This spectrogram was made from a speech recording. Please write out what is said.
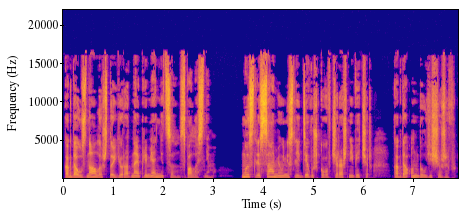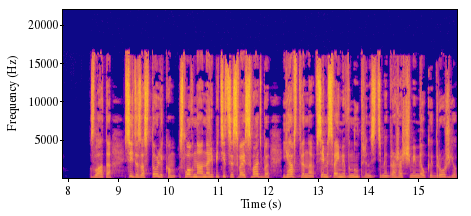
когда узнала, что ее родная племянница спала с ним. Мысли сами унесли девушку во вчерашний вечер, когда он был еще жив. Злата, сидя за столиком, словно на репетиции своей свадьбы, явственно, всеми своими внутренностями, дрожащими мелкой дрожью,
